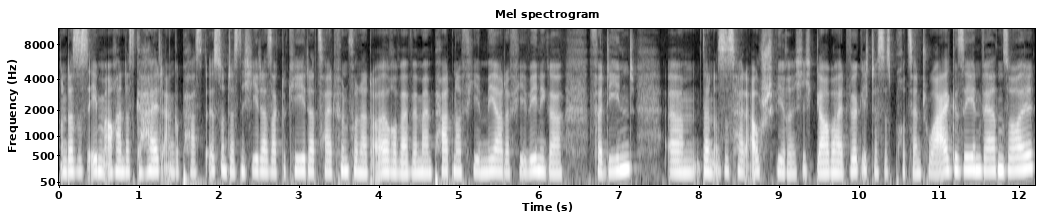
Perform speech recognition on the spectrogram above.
und dass es eben auch an das Gehalt angepasst ist und dass nicht jeder sagt, okay, jederzeit 500 Euro, weil wenn mein Partner viel mehr oder viel weniger verdient, ähm, dann ist es halt auch schwierig. Ich glaube halt wirklich, dass es prozentual gesehen werden soll.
